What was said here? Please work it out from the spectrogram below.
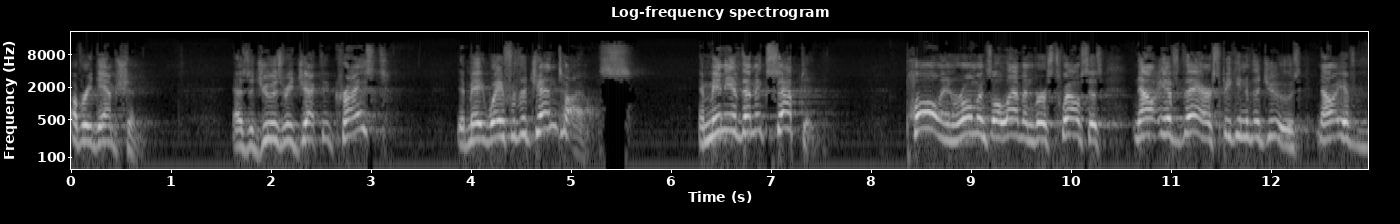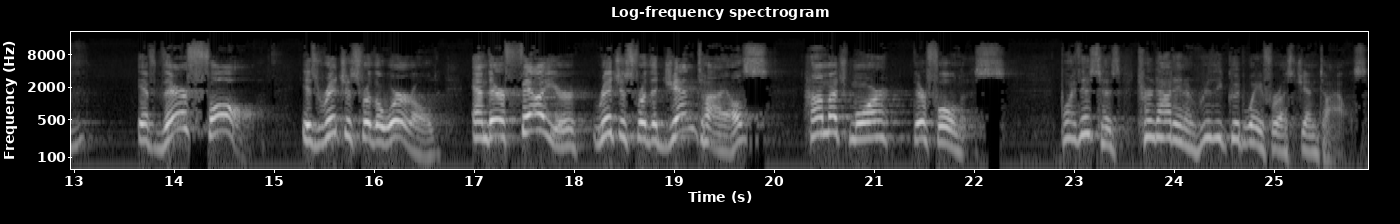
of redemption. As the Jews rejected Christ, it made way for the Gentiles, and many of them accepted. Paul in Romans 11, verse 12 says, Now if their, speaking of the Jews, now if, if their fall is riches for the world, and their failure riches for the Gentiles, how much more their fullness? Boy, this has turned out in a really good way for us Gentiles.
